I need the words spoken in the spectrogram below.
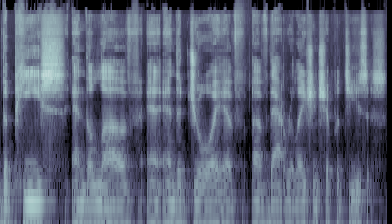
the peace and the love and, and the joy of of that relationship with Jesus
